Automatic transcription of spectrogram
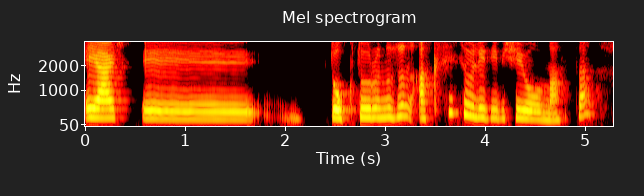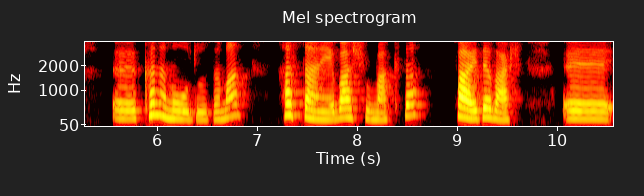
eğer e, doktorunuzun aksi söylediği bir şey olmazsa e, kanama olduğu zaman hastaneye başvurmakta fayda var. E,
